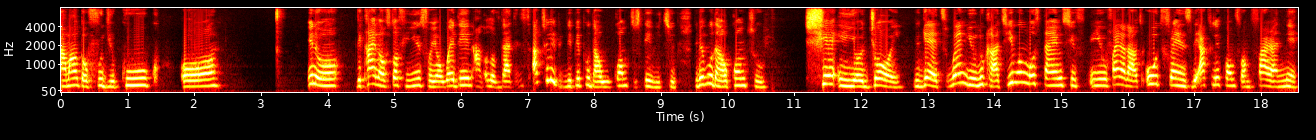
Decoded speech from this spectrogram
amount of food you cook or you know the kind of stuff you use for your wedding and all of that. It's actually the people that will come to stay with you, the people that will come to share in your joy. You get when you look at even most times you you find out that old friends they actually come from far and near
